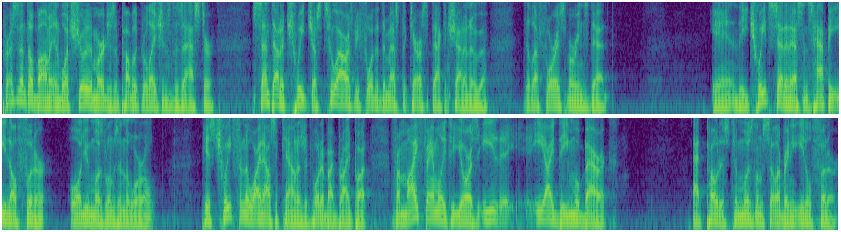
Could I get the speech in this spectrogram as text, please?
President Obama, in what should emerge as a public relations disaster, sent out a tweet just two hours before the domestic terrorist attack in Chattanooga that left four U.S. Marines dead. And the tweet said, in essence, Happy Eid al Fitr, all you Muslims in the world. His tweet from the White House account is reported by Breitbart From my family to yours, Eid Mubarak at POTUS to Muslims celebrating Eid al Fitr.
